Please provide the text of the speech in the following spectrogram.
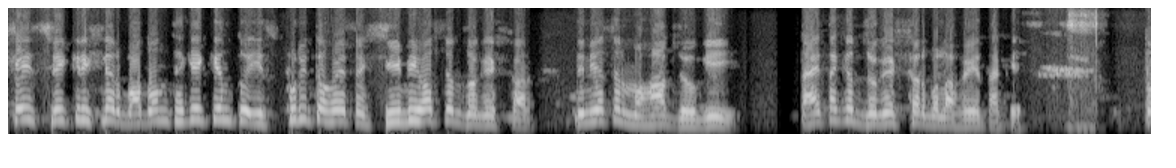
সেই শ্রীকৃষ্ণের বদন থেকে কিন্তু স্ফুরিত হয়েছে শিবই হচ্ছেন যোগেশ্বর, তিনি হচ্ছেন মহাযোগী। তাই তাকে যোগেশ্বর বলা হয়ে থাকে। তো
